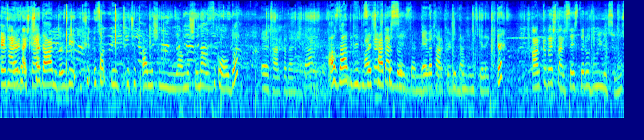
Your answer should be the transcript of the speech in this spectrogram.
Evet arkadaşlar. arkadaşlar devam ediyoruz. Bir iki, ufak bir küçük anlaşılma, anlaşılmazlık oldu. Evet arkadaşlar. Az daha biri bize çarptı da. Evet arkadaşlar. Durdurmamız gerekti. Arkadaşlar sesleri duyuyorsunuz.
